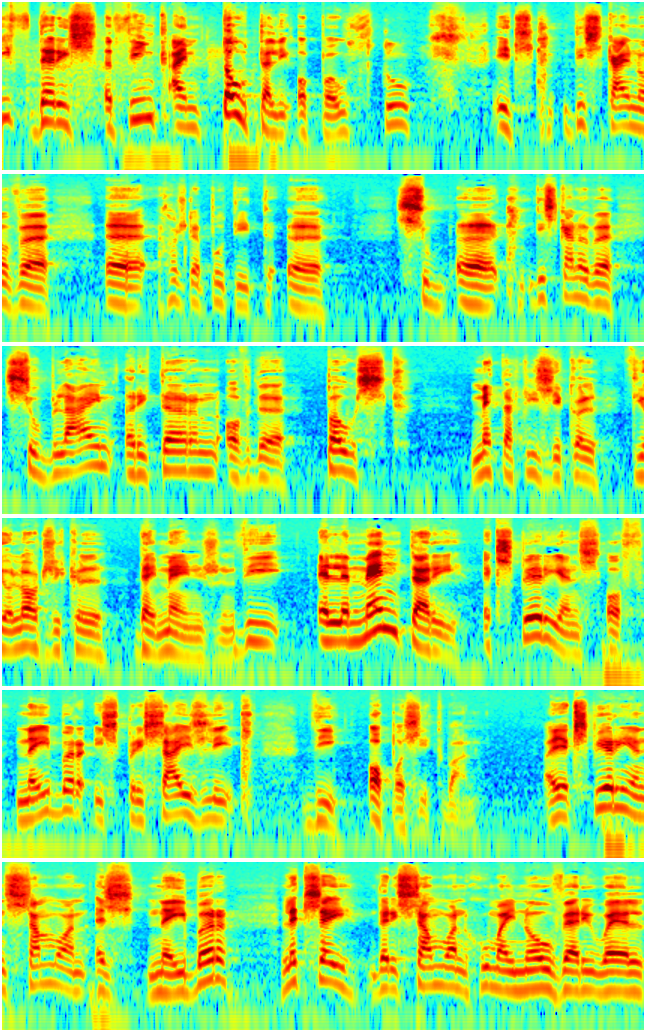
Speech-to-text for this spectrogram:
if there is a thing I'm totally opposed to, it's this kind of a, uh, how should I put it, uh, sub, uh, this kind of a sublime return of the post metaphysical theological dimension. The elementary experience of neighbor is precisely the opposite one. I experience someone as neighbor. Let's say there is someone whom I know very well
